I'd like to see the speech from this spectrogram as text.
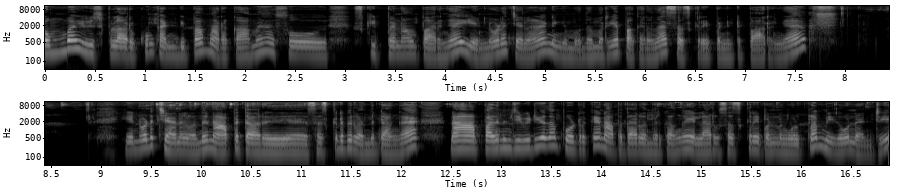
ரொம்ப யூஸ்ஃபுல்லாக இருக்கும் கண்டிப்பாக மறக்காமல் ஸோ ஸ்கிப் பண்ணாமல் பாருங்கள் என்னோடய சேனலை நீங்கள் முத முறையாக பார்க்குறதா சப்ஸ்கிரைப் பண்ணிவிட்டு பாருங்கள் என்னோடய சேனல் வந்து நாற்பத்தாறு சப்ஸ்கிரைபர் வந்துட்டாங்க. நான் பதினஞ்சு வீடியோ தான் போட்டிருக்கேன். நாற்பத்தாறு வந்திருக்காங்க. எல்லோரும் சப்ஸ்கிரைப் பண்ணவங்களுக்குலாம் மிகவும் நன்றி.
